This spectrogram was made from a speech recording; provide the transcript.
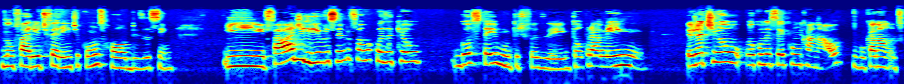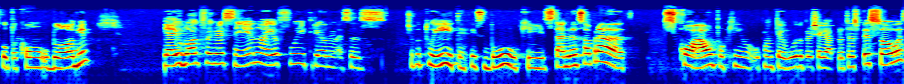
não faria diferente com os hobbies, assim. E falar de livro sempre foi uma coisa que eu gostei muito de fazer. Então, para mim, eu já tinha, eu comecei com o canal, o canal, não, desculpa, com o blog. E aí o blog foi crescendo, aí eu fui criando essas, tipo Twitter, Facebook, Instagram, só para escoar um pouquinho o conteúdo para chegar para outras pessoas.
